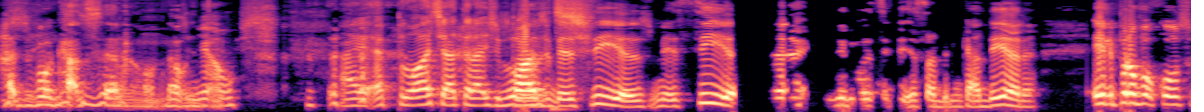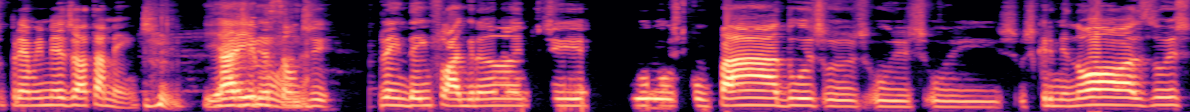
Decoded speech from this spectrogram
advogado-geral da União. Aí é plot atrás de Jorge Bessias, Messias, né, virou essa brincadeira, ele provocou o Supremo imediatamente. E na aí, direção Mona? de prender em flagrante os culpados, os, os, os, os criminosos,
